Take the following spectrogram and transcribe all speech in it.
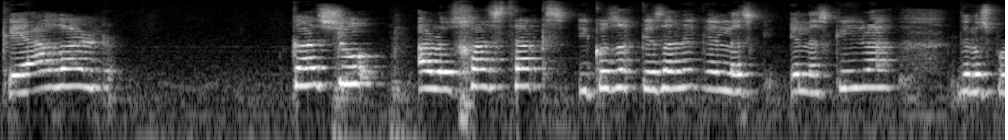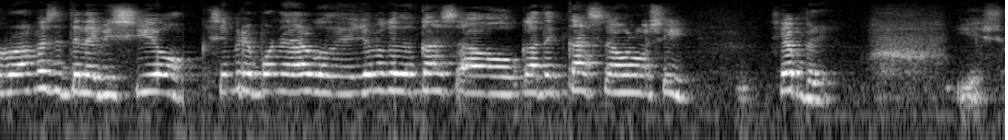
que hagan caso a los hashtags y cosas que salen en la, en la esquina de los programas de televisión, que siempre ponen algo de yo me quedo en casa o quédate en casa o algo así. Siempre. Y eso.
